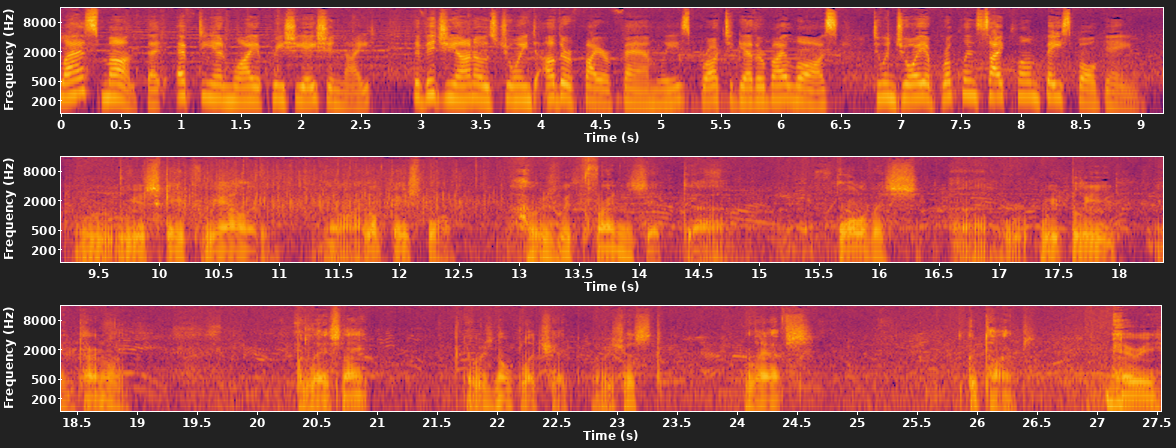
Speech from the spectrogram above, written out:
Last month at FDNY Appreciation Night, the Vigianos joined other fire families brought together by loss to enjoy a Brooklyn Cyclone baseball game. We, we escaped reality. You know, I love baseball. I was with friends that uh, all of us, uh, we bleed internally. But last night, there was no bloodshed. It was just laughs, good times. Mary,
